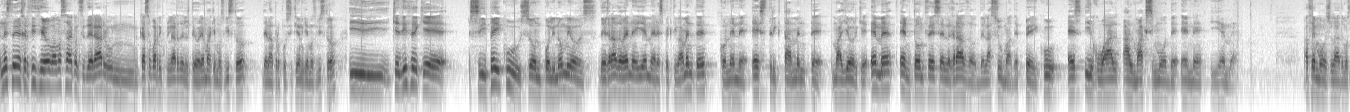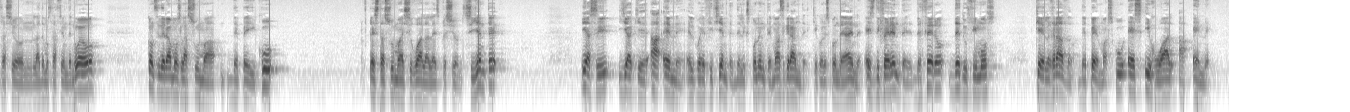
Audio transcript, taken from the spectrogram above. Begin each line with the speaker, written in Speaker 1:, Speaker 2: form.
Speaker 1: En este ejercicio vamos a considerar un caso particular del teorema que hemos visto, de la proposición que hemos visto, y que dice que si P y Q son polinomios de grado n y m respectivamente, con n estrictamente mayor que m, entonces el grado de la suma de P y Q es igual al máximo de n y m. Hacemos la demostración, la demostración de nuevo consideramos la suma de P y Q. Esta suma es igual a la expresión siguiente. Y así, ya que a n, el coeficiente del exponente más grande que corresponde a n, es diferente de 0, deducimos que el grado de p más q es igual a n.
